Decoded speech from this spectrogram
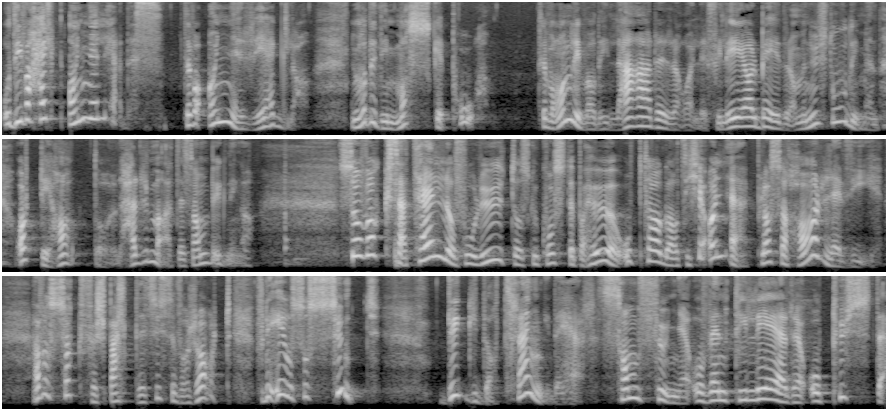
Og de var helt annerledes. Det var andre regler. Nå hadde de maske på. Til vanlig var de lærere eller filetarbeidere, men nå sto de med en artig hatt og herma etter sambygninga. Så vokste jeg til og for ut og skulle koste på hodet og oppdaga at ikke alle plasser har revy. Jeg var søkk for spelt, Jeg syntes det var rart. For det er jo så sunt. Bygda trenger det her. Samfunnet. Å ventilere og puste.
